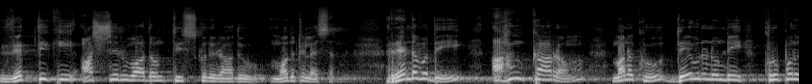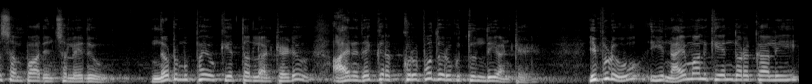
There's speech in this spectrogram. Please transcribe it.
వ్యక్తికి ఆశీర్వాదం తీసుకుని రాదు. మొదటి లెసన్ రెండవది అహంకారం మనకు దేవుని నుండి కృపను సంపాదించలేదు. నూట ముప్పై ఒక కీర్తనలు అంటాడు ఆయన దగ్గర కృప దొరుకుతుంది అంటాడు. ఇప్పుడు ఈ నయమానికి ఏం దొరకాలి?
